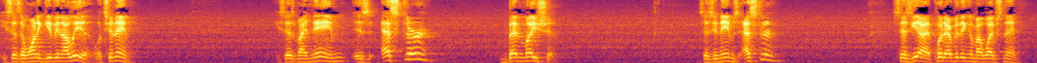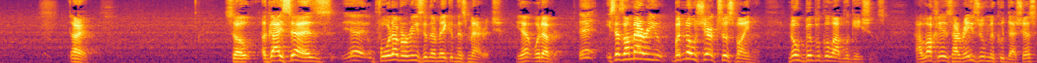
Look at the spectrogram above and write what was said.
He says, I want to give in aliyah. What's your name? He says, My name is Esther Ben Moshe says, Your name's Esther? says, Yeah, I put everything in my wife's name. All right. So a guy says, Yeah, for whatever reason, they're making this marriage. Yeah, whatever. Eh, he says, I'll marry you, but no sherk susvaina, no biblical obligations. Allah is harezu mikudeshes.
